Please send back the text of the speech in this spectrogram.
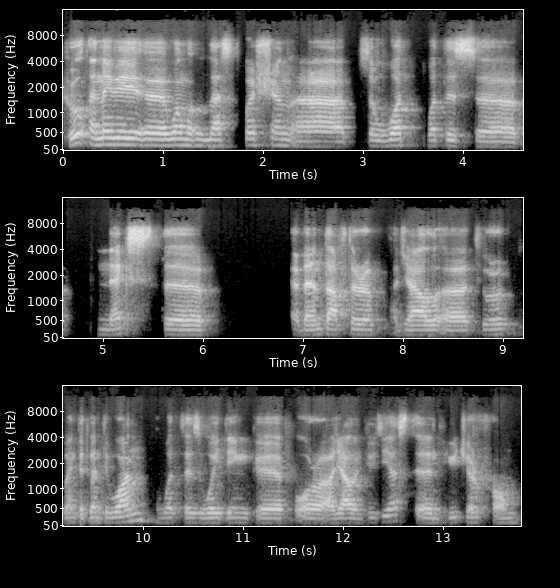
Cool. And maybe uh, one last question. Uh, so, what what is uh, next uh, event after Agile uh, Tour 2021? What is waiting uh, for Agile enthusiasts in future from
